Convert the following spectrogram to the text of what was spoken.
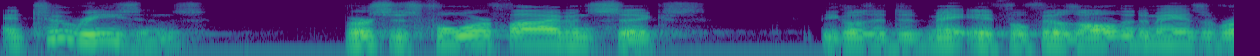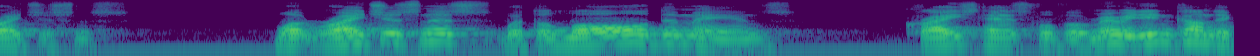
And two reasons, verses 4, 5, and 6, because it, it fulfills all the demands of righteousness. What righteousness, what the law demands, Christ has fulfilled. Remember, he didn't come to,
